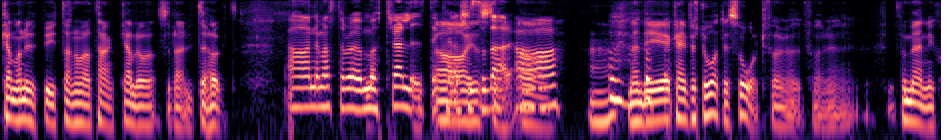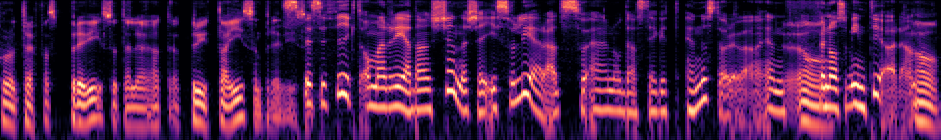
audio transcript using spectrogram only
kan man utbyta några tankar och sådär lite högt. Ja, när man står och muttrar lite Ja, kanske sådär. Ja. Ja. Men det kan ju förstå att det är svårt för, för, för människor att träffas på det viset eller att, att bryta isen på det viset. Specifikt om man redan känner sig isolerad så är nog det steget ännu större va? än Ja. för någon som inte gör det. Ja,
